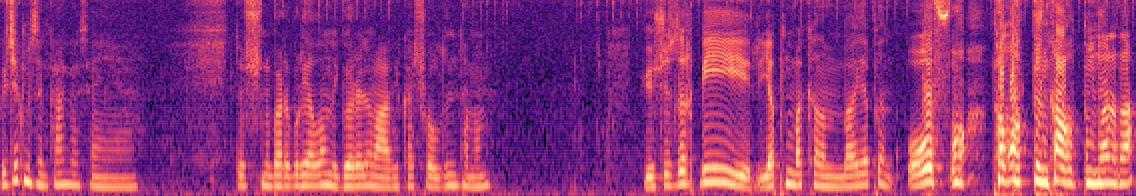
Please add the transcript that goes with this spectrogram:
Gıcık mısın kanka sen ya? Dur şunu bari buraya alalım da görelim abi kaç olduğunu tamam. Güçlü zırh bir. Yapın bakalım. Ba yapın. Of. tam attığında attım lan ona.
